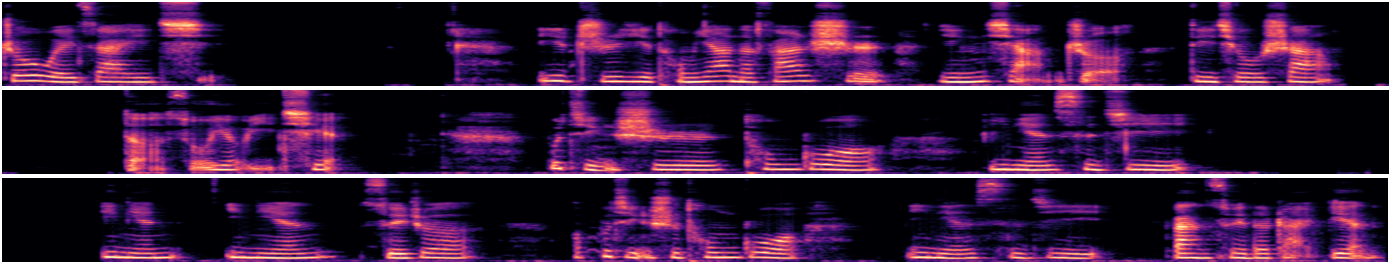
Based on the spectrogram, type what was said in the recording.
周围在一起，一直以同样的方式影响着地球上的所有一切。不仅是通过一年四季，一年一年随着，呃，不仅是通过一年四季伴随的改变。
